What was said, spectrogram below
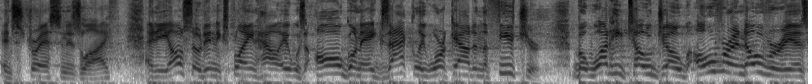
and stress in his life. And he also didn't explain how it was all going to exactly work out in the future. But what he told Job over and over is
